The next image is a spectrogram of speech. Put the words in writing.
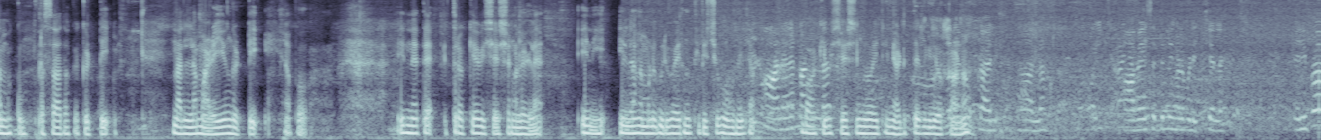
നമുക്കും പ്രസാദമൊക്കെ കിട്ടി. നല്ല മഴയും കിട്ടി. അപ്പോൾ ഇന്നത്തെ ഇത്രയൊക്കെ വിശേഷങ്ങളുള്ള. ഇനി ഇന്ന് നമ്മൾ ഗുരുവായൂരിൽ നിന്ന് തിരിച്ചു പോകുന്നില്ല. ബാക്കി വിശേഷങ്ങളുമായിട്ട് ഇനി അടുത്ത വീഡിയോ കാണാം. ആവേശത്തിൽ നിങ്ങൾ വിളിച്ചല്ലേ? ഇനിയിപ്പോ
